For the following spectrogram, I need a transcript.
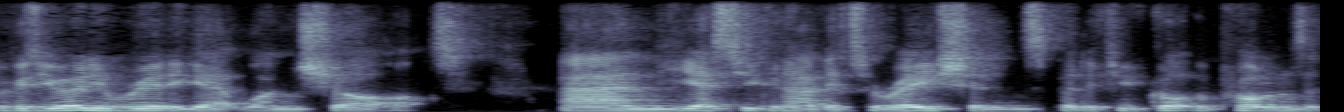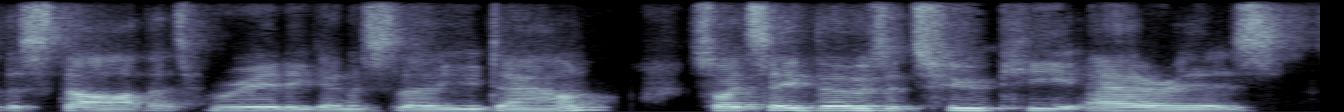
Because you only really get one shot. And yes, you can have iterations, but if you've got the problems at the start, that's really going to slow you down. So I'd say those are two key areas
